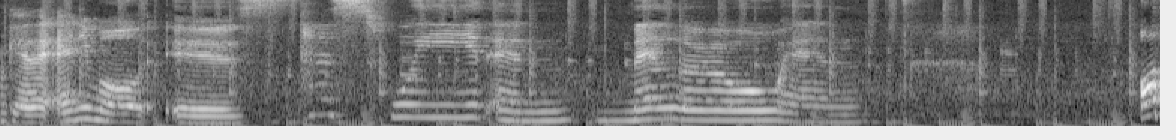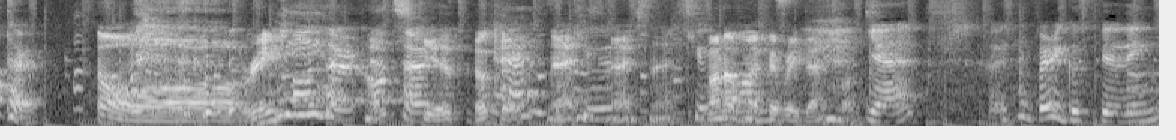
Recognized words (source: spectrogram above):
Okay, the animal is kind of sweet and mellow and otter. Oh, really? Otter, That's otter. cute. Okay, Yeah, nice, cute. nice, nice. Cute One of my favorite animals. Yeah, it's a very good feeling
